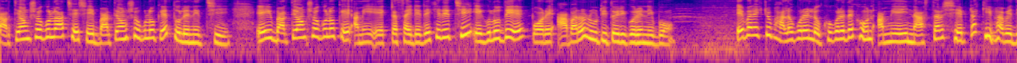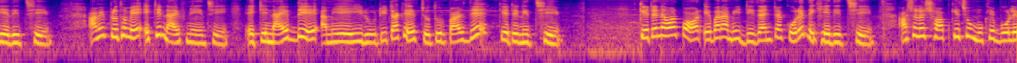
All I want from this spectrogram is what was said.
বাড়তি অংশগুলো আছে, সেই বাড়তি অংশগুলোকে তুলে নিচ্ছি। এই বাড়তি অংশগুলোকে আমি একটা সাইডে রেখে দিচ্ছি, এগুলো দিয়ে পরে আবারও রুটি তৈরি করে নিব। এবার একটু ভালো করে লক্ষ্য করে দেখুন, আমি এই নাস্তার শেপটা কীভাবে দিয়ে দিচ্ছি। আমি প্রথমে একটি নাইফ নিয়েছি। একটি নাইফ দিয়ে আমি এই রুটিটাকে চতুর্পাশ দিয়ে কেটে নিচ্ছি। কেটে নেওয়ার পর এবার আমি ডিজাইনটা করে দেখিয়ে দিচ্ছি। আসলে সব কিছু মুখে বলে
